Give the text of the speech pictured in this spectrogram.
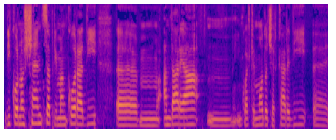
di conoscenza prima ancora di ehm, andare a mh, in qualche modo cercare di eh,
